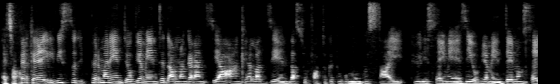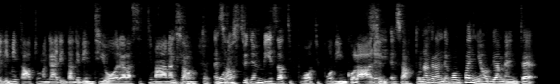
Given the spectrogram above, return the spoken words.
Esatto. Perché il visto di permanente ovviamente dà una garanzia anche all'azienda sul fatto che tu comunque stai più di sei mesi, ovviamente non sei limitato magari dalle 20 ore alla settimana Esatto, che esatto. uno student visa ti può, ti può vincolare. Sì, esatto, una grande compagnia ovviamente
